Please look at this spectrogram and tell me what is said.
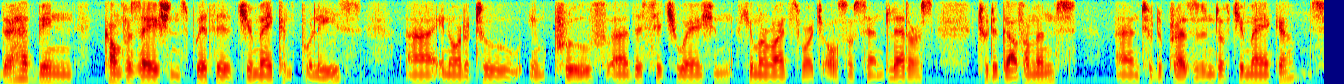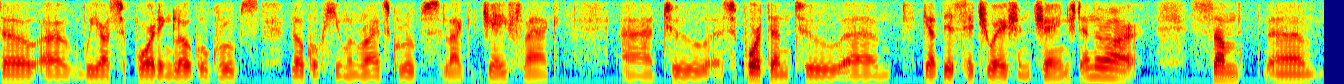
there have been conversations with the Jamaican police uh, in order to improve uh, the situation. Human Rights Watch also sent letters to the government and to the president of Jamaica. So uh, we are supporting local groups, local human rights groups like JFLAG, uh, to uh, support them to um, get this situation changed. And there are some um,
